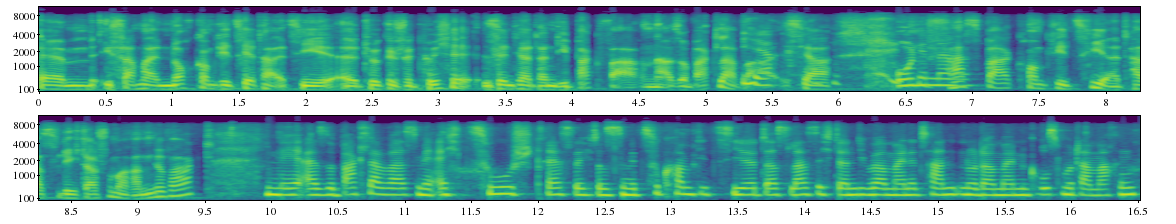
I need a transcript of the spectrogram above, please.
ähm, ich sag mal, noch komplizierter als die äh, türkische Küche sind ja dann die Backwaren. Also Baklava ja. ist ja genau. unfassbar genau. kompliziert. Hast du dich da schon mal rangewagt? Nee, also Baklava ist mir echt zu stressig. Das ist mir zu kompliziert. Das lasse ich dann lieber meine Tanten oder meine Großmutter machen.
